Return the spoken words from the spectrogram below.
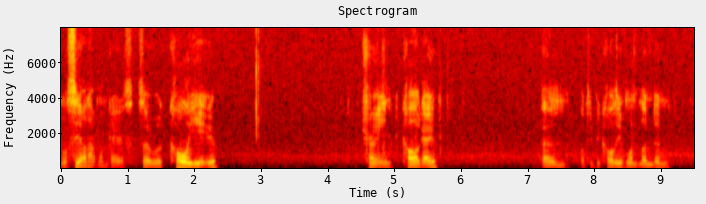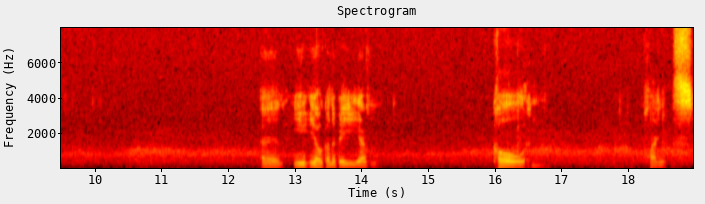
we'll see how that one goes. So we'll call you train cargo. Um, what did we call the one? London. And you, you're going to be um, coal and planks,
